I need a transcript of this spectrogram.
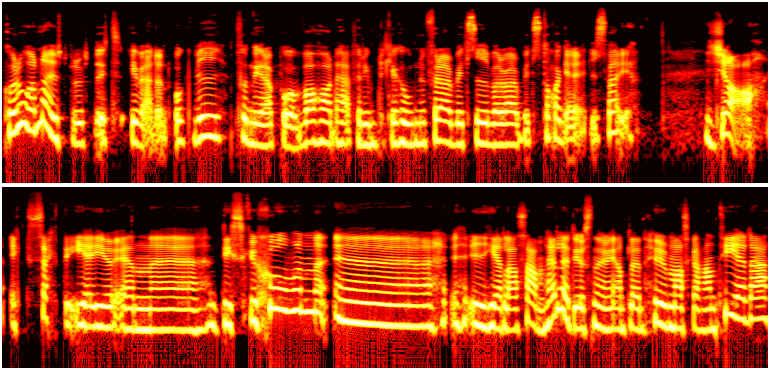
corona utbrutit i världen. Och vi funderar på vad har det här för implikationer för arbetsgivare och arbetstagare i Sverige. Ja, exakt. Det är ju en eh, diskussion eh, i hela samhället just nu egentligen hur man ska hantera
